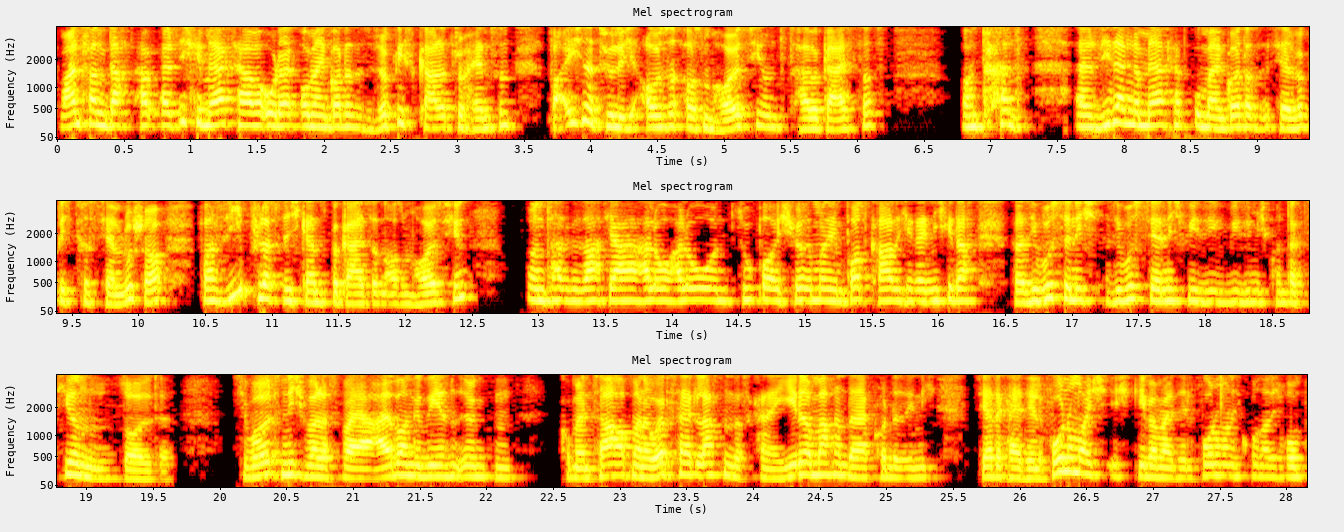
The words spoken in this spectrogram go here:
am Anfang dachte, als ich gemerkt habe, oder oh mein Gott, das ist wirklich Scarlett Johansson, war ich natürlich aus, aus dem Häuschen und total begeistert. Und dann, als sie dann gemerkt hat, oh mein Gott, das ist ja wirklich Christian Luscher, war sie plötzlich ganz begeistert aus dem Häuschen und hat gesagt, ja, hallo, hallo und super, ich höre immer den Podcast. Ich hätte ja nicht gedacht, weil sie wusste nicht, sie wusste ja nicht, wie sie, wie sie mich kontaktieren sollte. Sie wollte nicht, weil das war ja albern gewesen, irgendeinen Kommentar auf meiner Website lassen. Das kann ja jeder machen. Daher konnte sie nicht, sie hatte keine Telefonnummer. Ich, ich gebe meine Telefonnummer nicht großartig rum.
